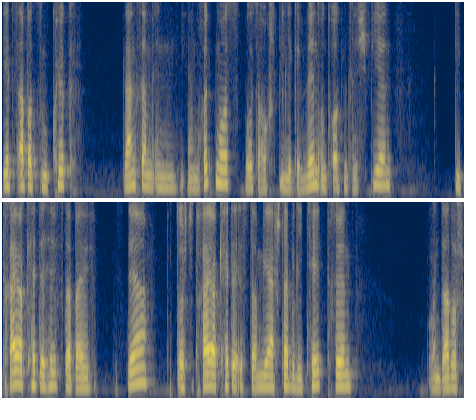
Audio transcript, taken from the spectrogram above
jetzt aber zum Glück langsam in ihren Rhythmus, wo sie auch Spiele gewinnen und ordentlich spielen. Die Dreierkette hilft dabei sehr. Durch die Dreierkette ist da mehr Stabilität drin und dadurch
